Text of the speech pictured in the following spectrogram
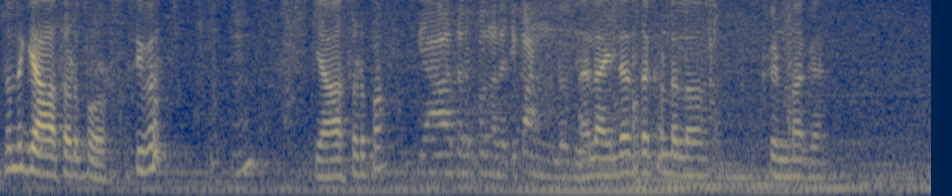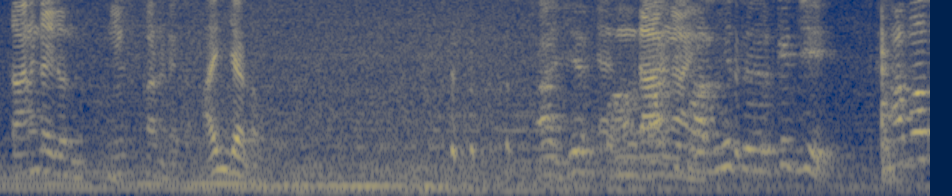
ഇതെന്താ ഗ്യാസ് അടുപ്പോ? ശിവ ഗ്യാസ് അടുപ്പാ? ഗ്യാസ് അടുപ്പം അല്ല അതിന്റെ എന്തൊക്കെ ഉണ്ടല്ലോ കിണ്ണൊക്കെ. സാധനം കയ്യിലൊന്ന്. നീ കണ്ടിട്ടേക്കാം. അതിന് ചേട്ടോ എന്താ ബാക്കി പറഞ്ഞ് തീർക്കും ചെയ്യ് അപ്പം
